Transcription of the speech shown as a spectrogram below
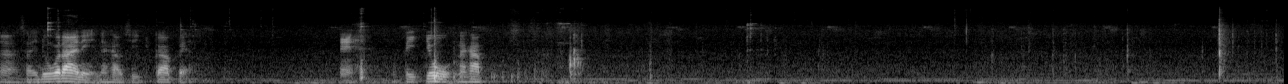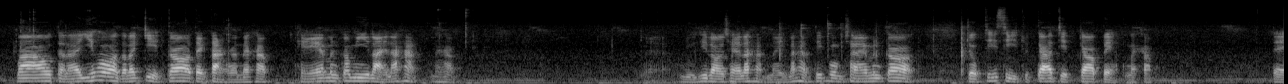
อ่า ใส่ดูก็ได้นี่นะครับ 4.98แหมติดอยู่นะครับ วาล์วแต่ละยี่ห้อแต่ละกรดก็แตกต่างกันนะครับ แท้มันก็มีหลายรหัสนะครับอยู่ที่เราใช้รหัสไหนรหัสที่ผมใช้มันก็จบที่ 4.9798 นะครับ แต่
